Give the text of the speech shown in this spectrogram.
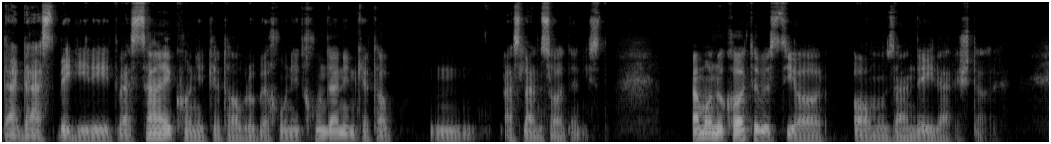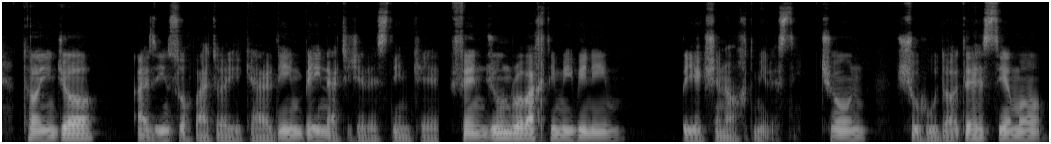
در دست بگیرید و سعی کنید کتاب رو بخونید. خوندن این کتاب اصلا ساده نیست. اما نکات بسیار آموزنده ای درش داره. تا اینجا از این صحبت هایی کردیم به این نتیجه رسیدیم که فنجون رو وقتی می‌بینیم به یک شناخت می‌رسیم. چون شهودات حسی ما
